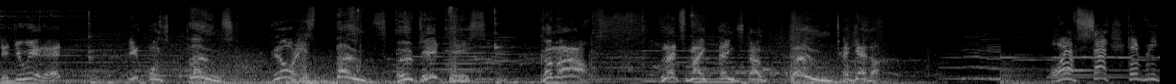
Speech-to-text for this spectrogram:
did you hear it? It was Bones! Glorious Bones! Who did this? Come out! Let's make things go boom together! I have searched every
